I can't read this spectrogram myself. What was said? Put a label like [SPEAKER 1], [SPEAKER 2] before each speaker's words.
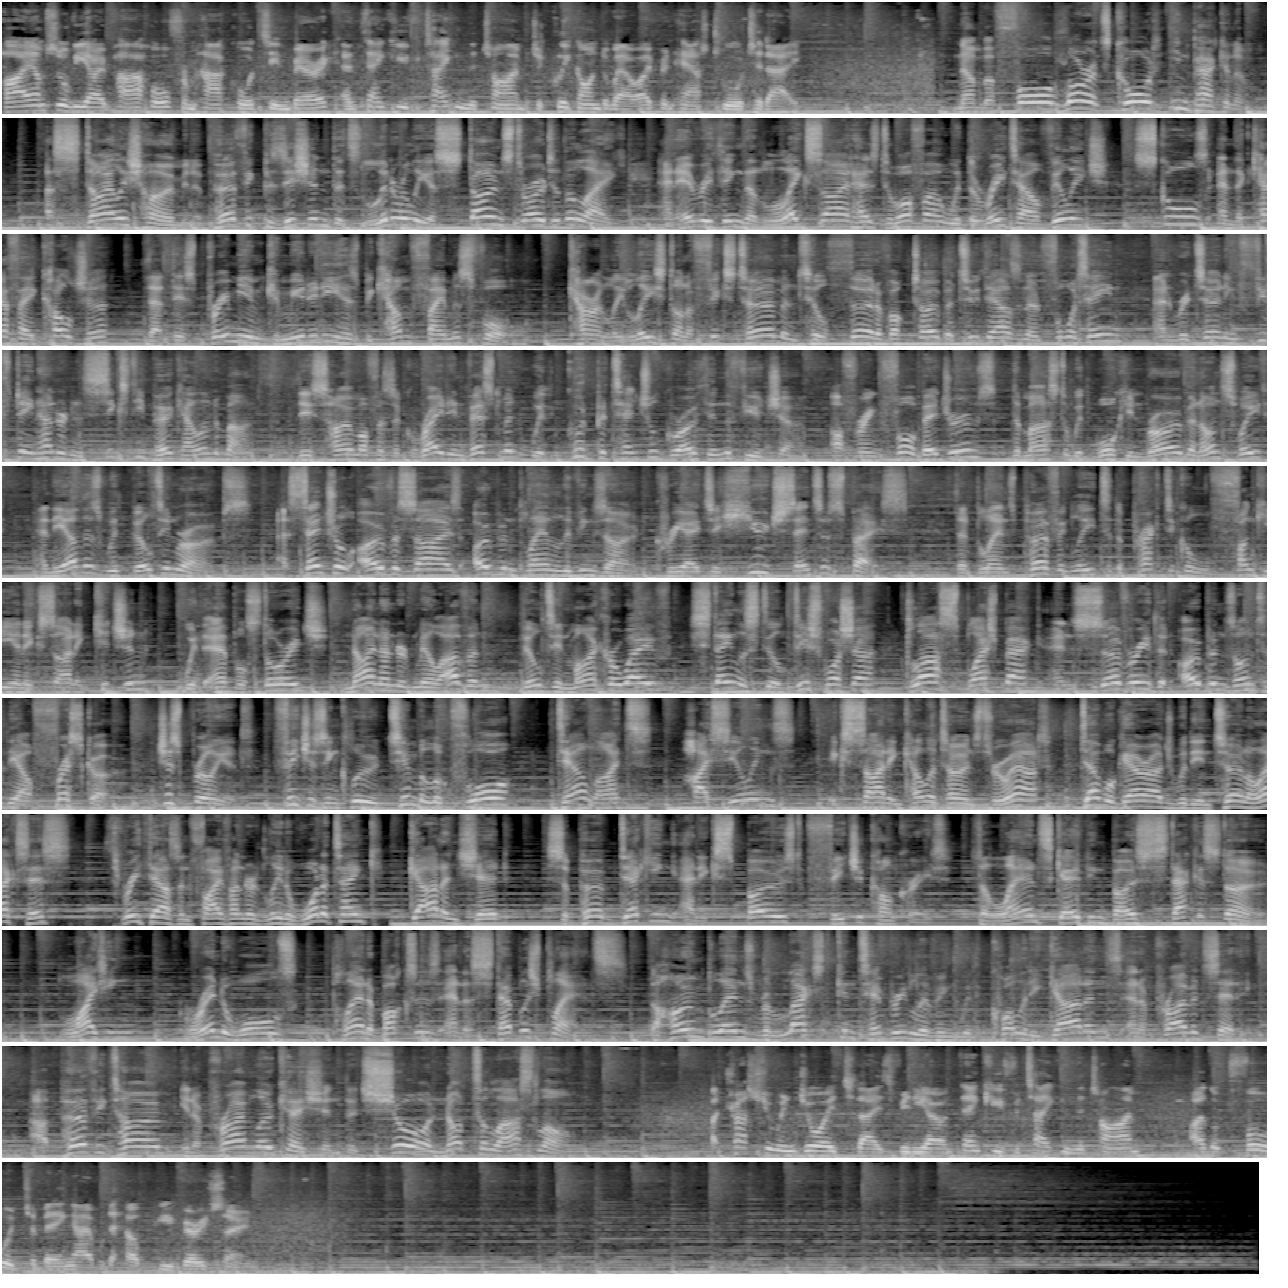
[SPEAKER 1] Hi, I'm Silvio Parhall from Harcourts in Berwick, and thank you for taking the time to click onto our open house tour today.
[SPEAKER 2] Number 4 Lawrence Court in Pakenham. A stylish home in a perfect position that's literally a stone's throw to the lake and everything that Lakeside has to offer with the retail village, schools, and the cafe culture that this premium community has become famous for currently leased on a fixed term until 3rd of October 2014 and returning 1560 per calendar month. This home offers a great investment with good potential growth in the future, offering four bedrooms, the master with walk-in robe and ensuite, and the others with built-in robes. A central oversized open plan living zone creates a huge sense of space that blends perfectly to the practical, funky and exciting kitchen with ample storage, 900ml oven, built-in microwave, stainless steel dishwasher, glass splashback and servery that opens onto the alfresco. Just brilliant. Features include timber look floor, downlights, high ceilings, exciting colour tones throughout, double garage with internal access, 3,500 litre water tank, garden shed, superb decking and exposed feature concrete. The landscaping boasts stacker stone, lighting, render walls, planter boxes and established plants. The home blends relaxed contemporary living with quality gardens and a private setting. A perfect home in a prime location that's sure not to last long.
[SPEAKER 1] I trust you enjoyed today's video and thank you for taking the time. I look forward to being able to help you very soon.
